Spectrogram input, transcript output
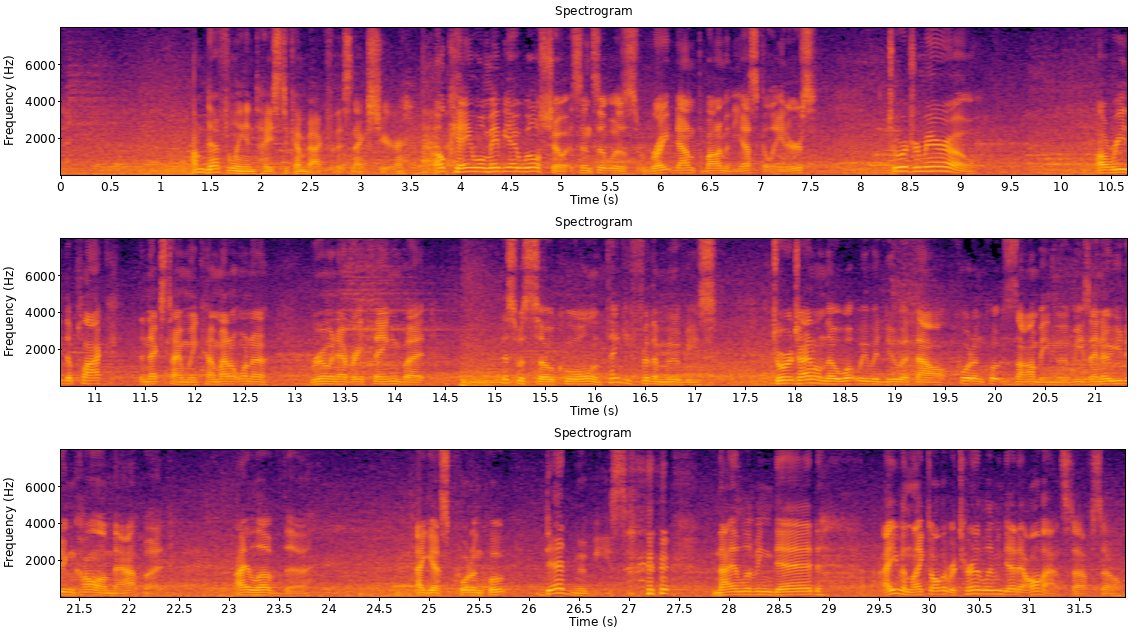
I'm definitely enticed to come back for this next year. Okay, well maybe I will show it since it was right down at the bottom of the escalators. George Romero. I'll read the plaque the next time we come. I don't want to ruin everything, but this was so cool, and thank you for the movies. George, I don't know what we would do without quote unquote zombie movies. I know you didn't call them that, but I love the, I guess, quote unquote, dead movies. Night of Living Dead. I even liked all the Return of the Living Dead, all that stuff, so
